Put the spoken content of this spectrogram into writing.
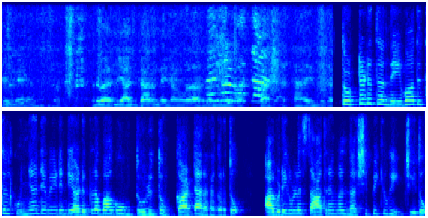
പിന്നെ ഒരു വരുന്ന അച്ചാറുണ്ട്. ഞങ്ങൾ തൊട്ടടുത്ത് നെയ്വാതുക്കൽ കുഞ്ഞാന്റെ വീടിന്റെ അടുക്കള ഭാഗവും തൊഴുത്തും കാട്ടാന തകർത്തു. അവിടെയുള്ള സാധനങ്ങൾ നശിപ്പിക്കുകയും ചെയ്തു.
